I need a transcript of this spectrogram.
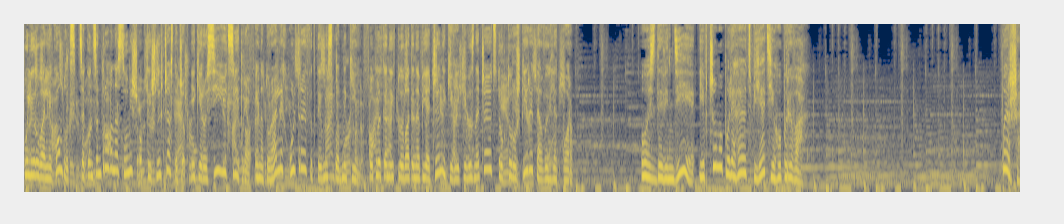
Полірувальний комплекс це концентрована суміш оптичних часточок, які розсіюють світло і натуральних ультраефективних складників, покликаний впливати на п'ять чинників, які визначають структуру шкіри та вигляд пор. Ось де він діє і в чому полягають п'ять його переваг. Перша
